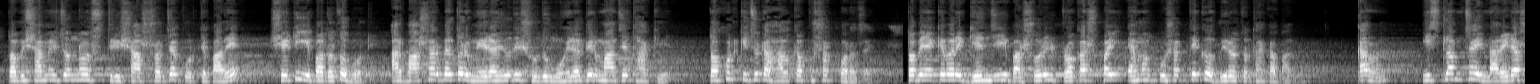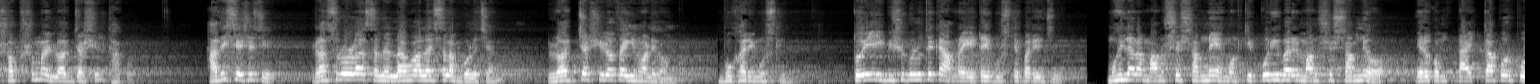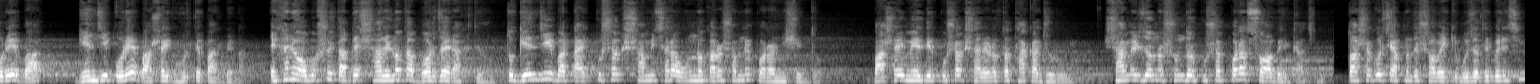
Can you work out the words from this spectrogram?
তবে স্বামীর জন্য স্ত্রী সাজসজ্জা করতে পারে, সেটি ইবাদতও বটে। আর বাসার ভেতর মেয়েরা যদি শুধু মহিলাদের মাঝে থাকে তখন কিছুটা হালকা পোশাক পরা যায়। তবে একেবারে গেঞ্জি বা শরীর প্রকাশ পায় এমন পোশাক থেকেও বিরত থাকা ভালো। কারণ, ইসলাম চাই নারীরা সবসময় লজ্জাশীল থাকুক। হাদিস এসেছে রাসুল্লাহ সাল্লাহ আলাইসাল্লাম বলেছেন, লজ্জাশীলতা ইমানের অঙ্গ। বুখারি, মুসলিম। তো এই বিষয়গুলো থেকে আমরা এটাই বুঝতে পারি যে, মহিলারা মানুষের সামনে এমনকি পরিবারের মানুষের সামনেও এরকম টাইট কাপড় পরে বা গেঞ্জি পরে বাসায় ঘুরতে পারবে না। এখানে অবশ্যই তাদের শালীনতা বজায় রাখতে হবে। তো গেঞ্জি বা টাইট পোশাক স্বামী ছাড়া অন্য কারও সামনে পরা নিষিদ্ধ। বাসায় মেয়েদের পোশাক শালীনতা থাকা জরুরি। স্বামীর জন্য সুন্দর পোশাক পরা সবের কাজ। তো আশা করছি আপনাদের সবাইকে বোঝাতে পেরেছি।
